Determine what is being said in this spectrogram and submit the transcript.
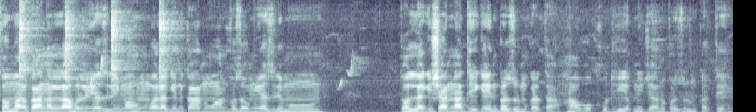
फमा कान अल्लाहम वलकिन कानवान फसम यजलमून। तो अल्लाह की शान ना थी कि इन पर जुल्म करता। हाँ वो खुद ही अपनी जानों पर जुल्म करते हैं।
